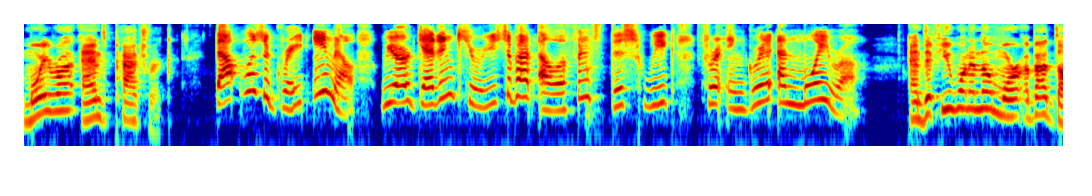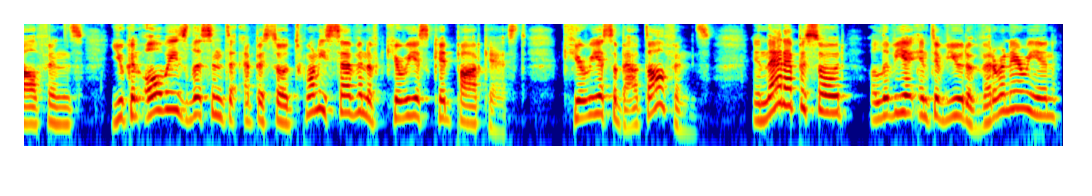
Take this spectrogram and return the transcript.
Moira, and Patrick. That was a great email. We are getting curious about elephants this week for Ingrid and Moira. And if you want to know more about dolphins, you can always listen to episode 27 of Curious Kid Podcast, Curious About Dolphins. In that episode, Olivia interviewed a veterinarian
